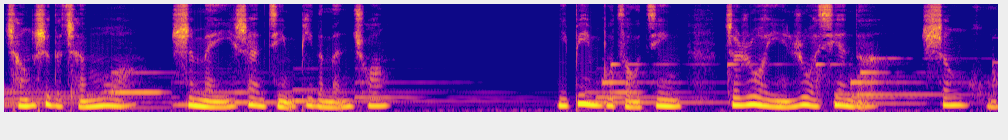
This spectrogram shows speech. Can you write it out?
城市的沉默是每一扇紧闭的门窗。你并不走进这若隐若现的生活。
